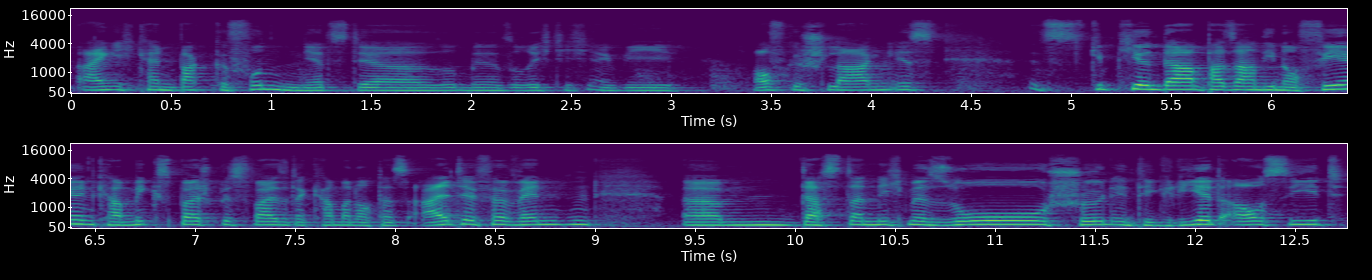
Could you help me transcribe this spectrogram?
eigentlich keinen Bug gefunden jetzt, der so, mir so richtig irgendwie aufgeschlagen ist. Es gibt hier und da ein paar Sachen, die noch fehlen. KMix beispielsweise, da kann man noch das alte verwenden, ähm, das dann nicht mehr so schön integriert aussieht.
